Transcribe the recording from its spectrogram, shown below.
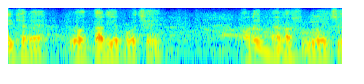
এইখানে রথ দাঁড়িয়ে পড়েছে, আর এই মেলা শুরু হয়েছে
